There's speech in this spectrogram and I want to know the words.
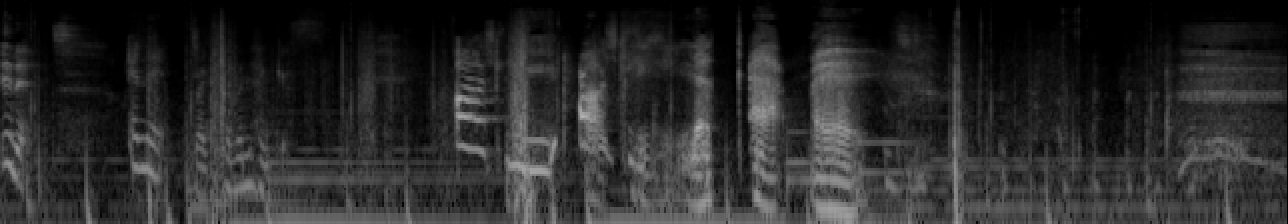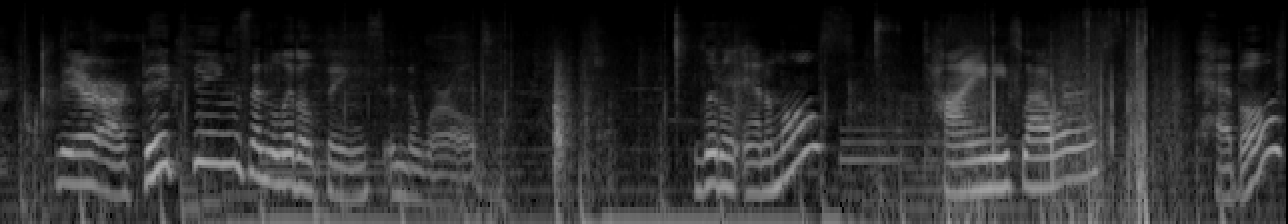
In It in It. by Kevin Henkes. Osley, Osley, look at me. There are big things and little things in the world. Little animals, tiny flowers, pebbles,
